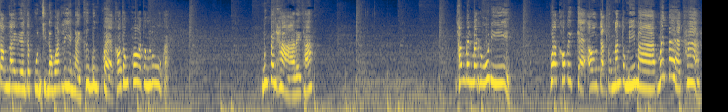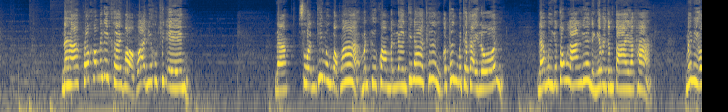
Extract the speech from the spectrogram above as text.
กรรมนายเวรตระกูลชินวัตรหรือยังไง คือมึงแขวะเขาทั้งพ่อทั้งลูกอะ่ะ มึงไปหาอะไรคะทำเป็นมารู้ดี ว่าเขาไปแกะเอาจากตรงนั้นตรงนี้มา ไม่แปลกค่ะ นะคะ เพราะเขาไม่ได้เคยบอกว่า อันนี้เขาคิดเองนะส่วนที่มึงบอกว่ามันคือความบันเทิงที่น่าทึ่งก็ทึ่งไปเถอะค่ะไอ้โลนนะมึงจะต้องล้านเลี่ยนอย่างเงี้ยไปจนตายละค่ะ ไม่มีโอ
